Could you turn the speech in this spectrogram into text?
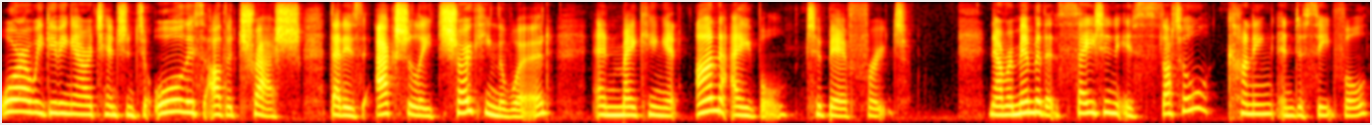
Or are we giving our attention to all this other trash that is actually choking the word and making it unable to bear fruit? Now, remember that Satan is subtle, cunning, and deceitful,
